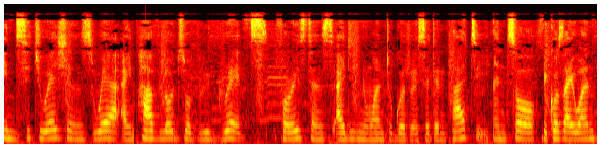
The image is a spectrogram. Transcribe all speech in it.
in situations where I have loads of regrets. For instance, I didn't want to go to a certain party, and so because I want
